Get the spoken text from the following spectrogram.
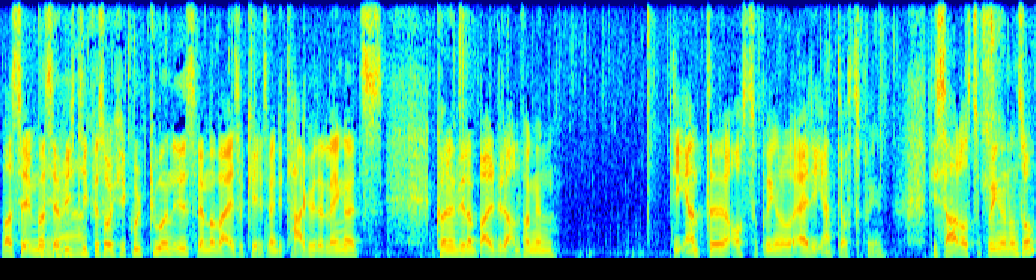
Was ja immer ja. sehr wichtig für solche Kulturen ist, wenn man weiß, okay, jetzt werden die Tage wieder länger, jetzt können wir dann bald wieder anfangen, die Ernte auszubringen, äh, die Ernte auszubringen, die Saat auszubringen und so.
